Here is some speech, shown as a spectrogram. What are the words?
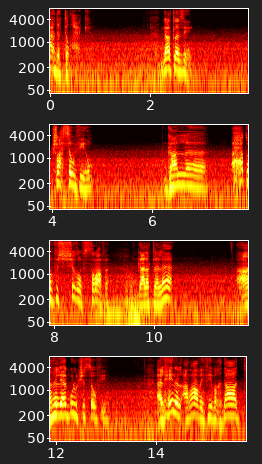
قعدت تضحك. قالت له زين إيش راح تسوي فيهم؟ قال أحطهم في الشغل في الصرافة. قالت له لا أنا اللي أقول لك شو تسوي فيهم. الحين الأراضي في بغداد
